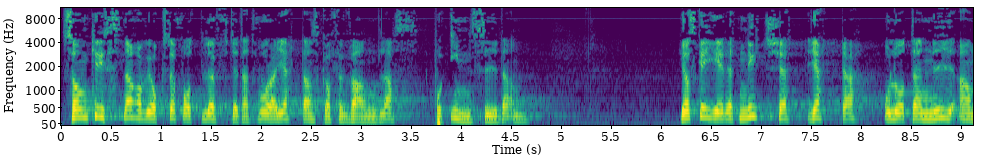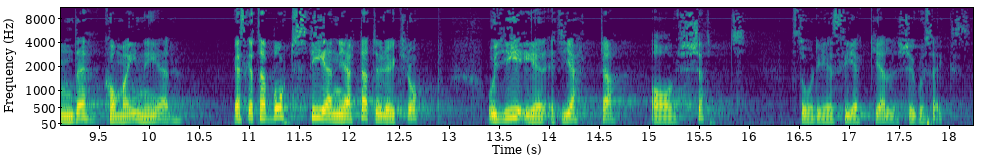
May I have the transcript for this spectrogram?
Som kristna har vi också fått löftet att våra hjärtan ska förvandlas på insidan. Jag ska ge er ett nytt hjärta och låta en ny ande komma in i er. Jag ska ta bort stenhjärtat ur er kropp och ge er ett hjärta av kött, står det i Hesekiel 26.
